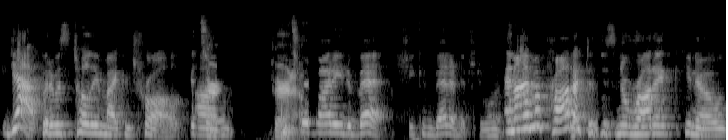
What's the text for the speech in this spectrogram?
Yeah, but it was totally in my control. It's Um, Fair it's enough. her body to bet. She can bet it if she wants. and I'm a product of this neurotic, you know,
